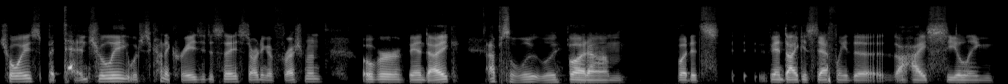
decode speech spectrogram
choice potentially, which is kind of crazy to say, starting a freshman over Van Dyke. Absolutely. But um, but it's Van Dyke is definitely the the high ceiling,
